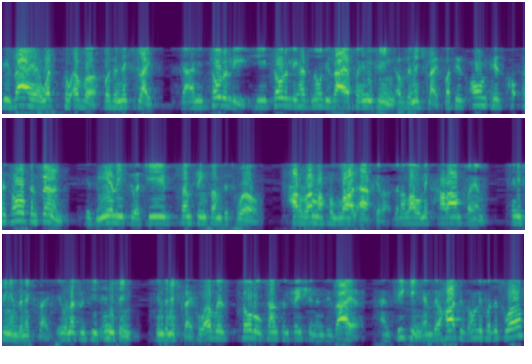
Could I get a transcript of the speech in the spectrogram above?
desire whatsoever for the next life, and he totally, he totally has no desire for anything of the next life, but his own, his, his whole concern is merely to achieve something from this world. حرمه الله الآخرة. Then Allah will make haram for him anything in the next life. He will not receive anything in the next life. Whoever's total concentration and desire and seeking and their heart is only for this world,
